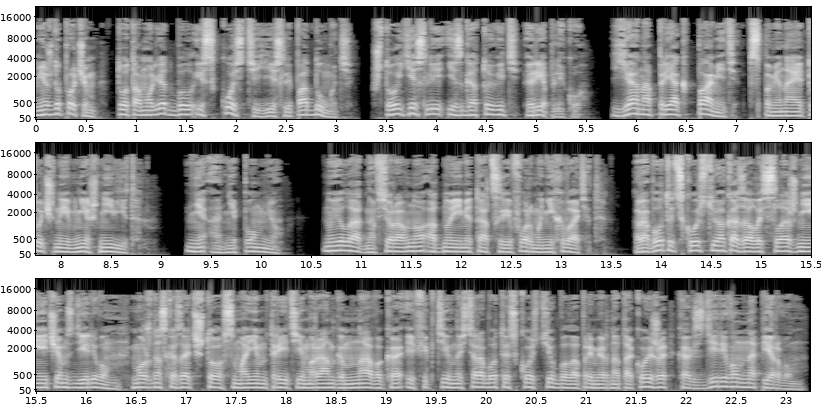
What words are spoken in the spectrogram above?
Между прочим, тот амулет был из кости, если подумать. Что, если изготовить реплику? Я напряг память, вспоминая точный внешний вид. Не-а, не помню. Ну и ладно, все равно одной имитации формы не хватит. Работать с костью оказалось сложнее, чем с деревом. Можно сказать, что с моим третьим рангом навыка эффективность работы с костью была примерно такой же, как с деревом на первом.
